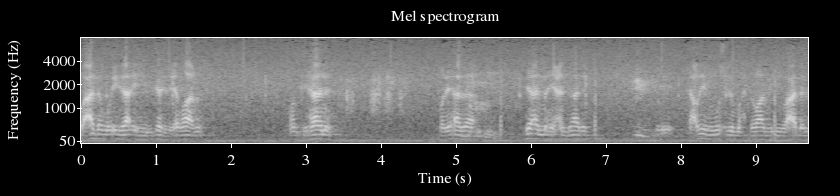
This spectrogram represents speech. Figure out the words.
وعدم إيذائه بكسر عظامه وامتهانه. ولهذا جاء النهي عن ذلك لتعظيم المسلم واحترامه وعدم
